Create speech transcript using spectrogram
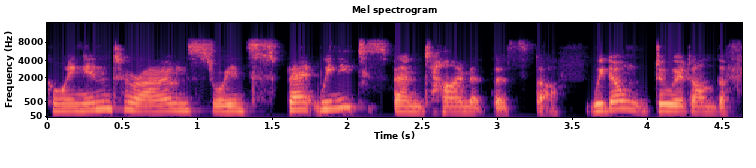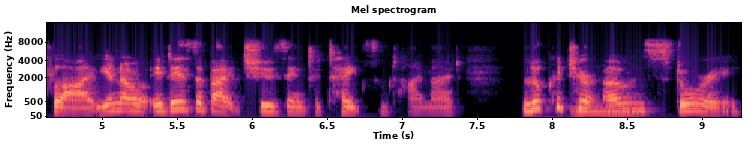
going into our own story and spend we need to spend time at this stuff. We don't do it on the fly. You know, it is about choosing to take some time out. Look at your mm. own story.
